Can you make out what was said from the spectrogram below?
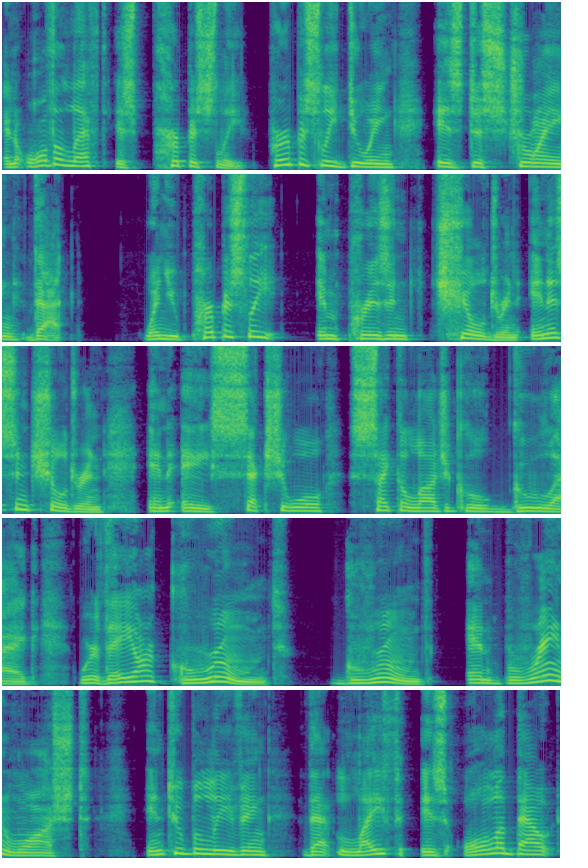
And all the left is purposely, purposely doing is destroying that. when you purposely imprison children, innocent children, in a sexual psychological gulag where they are groomed, groomed, and brainwashed into believing that life is all about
